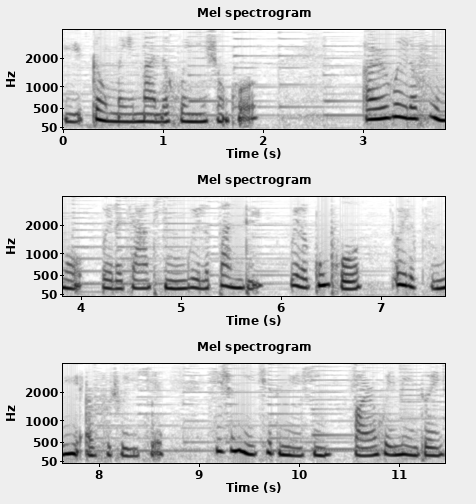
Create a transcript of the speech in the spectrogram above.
与更美满的婚姻生活。而为了父母、为了家庭、为了伴侣、为了公婆、为了子女而付出一切、牺牲一切的女性，反而会面对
